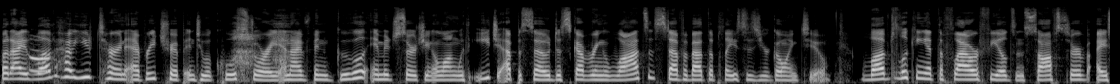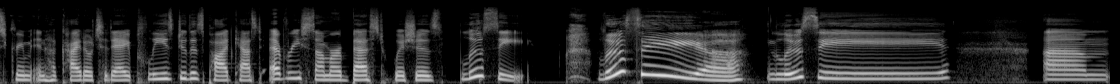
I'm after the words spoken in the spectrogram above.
but I love how you turn every trip into a cool story, and I've been Google image searching along with each episode, discovering lots of stuff about the places you're going to. Loved looking at the flower fields and soft serve ice cream in Hokkaido today. Please do this podcast every summer. Best wishes, Lucy. Lucy. Lucy. Um,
